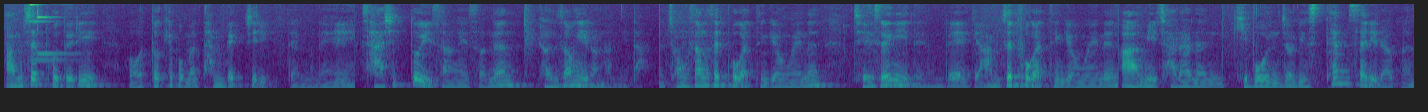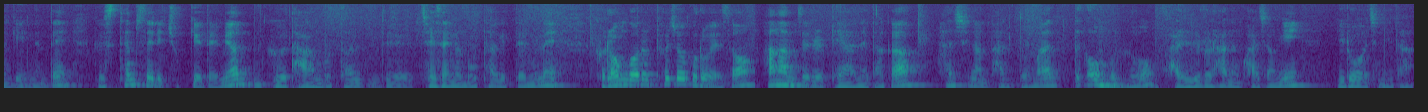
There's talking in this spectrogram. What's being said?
암세포들이 어떻게 보면 단백질이기 때문에 40도 이상에서는 변성이 일어납니다. 정상세포 같은 경우에는 재생이 되는데 이 암세포 같은 경우에는 암이 자라는 기본적인 스템셀이라고 하는 게 있는데 그 스템셀이 죽게 되면 그 다음부터는 이제 재생을 못하기 때문에 그런 거를 표적으로 해서 항암제를 배 안에다가 1시간 반 동안 뜨거운 물로 관리를 하는 과정이 이루어집니다.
